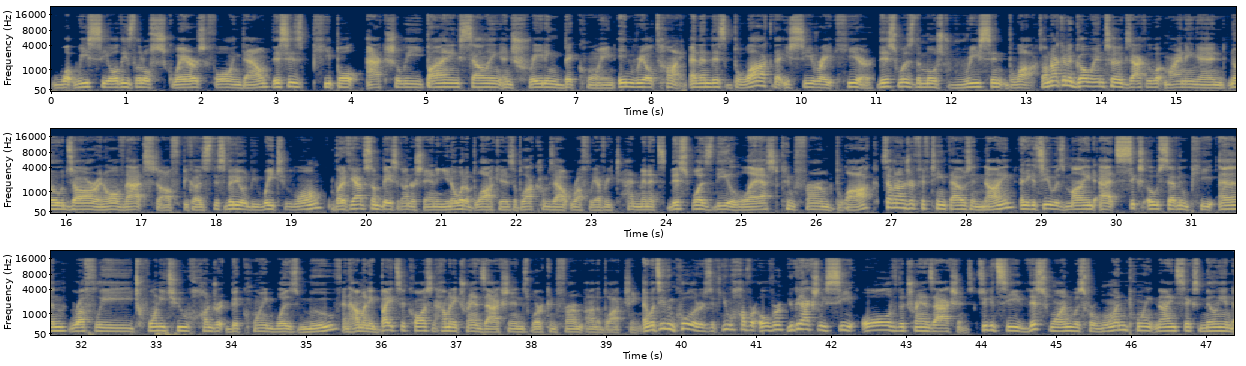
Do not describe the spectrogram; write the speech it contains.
what we see, all these little squares falling down, this is people actually buying, selling, and trading Bitcoin in real time. And then this block that you see right here, this was the most recent block. So I'm not going to go into exactly what mining and nodes are and all of that stuff because this video would be way too long. But if you have some basic understanding, you know what a block is. A block comes out roughly every 10 minutes. This was the last confirmed block, 715,009. And you can see it was mined at 6.07 p.m. Roughly 2,200 Bitcoin was moved and how many bytes it cost and how many transactions were confirmed on the blockchain. And what's even cooler is if you hover over, you can actually see all of the transactions. So you can see this one was for $1.96 million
